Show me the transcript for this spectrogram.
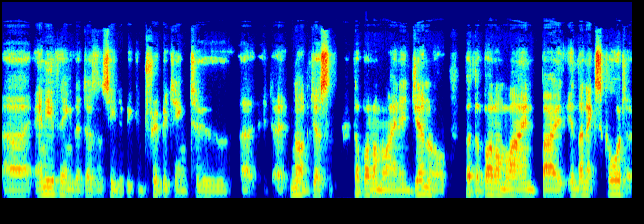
uh, anything that doesn't seem to be contributing to uh, not just the bottom line in general, but the bottom line by in the next quarter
